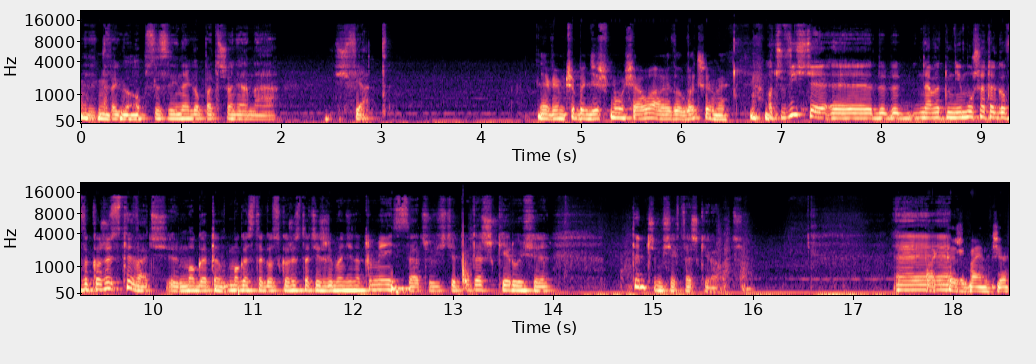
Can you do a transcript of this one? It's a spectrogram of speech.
y, twojego obsesyjnego patrzenia na świat. Nie wiem, czy będziesz musiał, ale zobaczymy. Oczywiście y, nawet nie muszę tego wykorzystywać. Mogę, to, mogę z tego skorzystać, jeżeli będzie na to miejsce. Oczywiście ty też kieruj się tym, czym się chcesz kierować. E, Tak też będzie.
